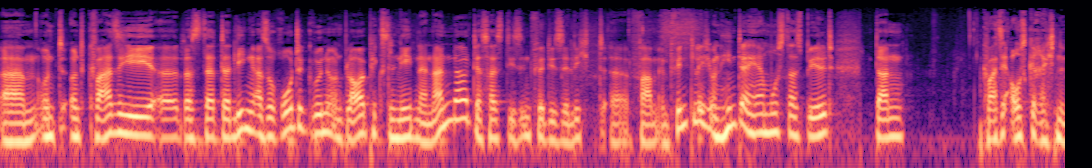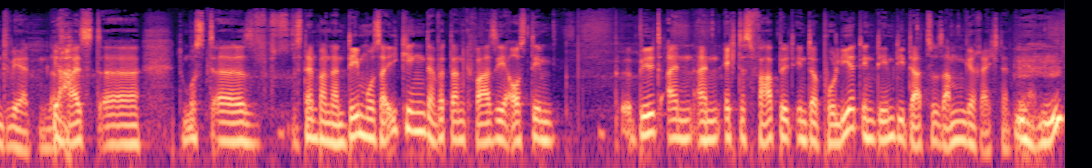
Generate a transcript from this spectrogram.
Ähm, und, und quasi, äh, das, da, da liegen also rote, grüne und blaue Pixel nebeneinander. Das heißt, die sind für diese Lichtfarben empfindlich und hinterher muss das Bild dann quasi ausgerechnet werden. Das Ja. heißt, äh, du musst, äh, das nennt man dann Demosaiking, da wird dann quasi aus dem Bild ein, ein echtes Farbbild interpoliert, indem die da zusammengerechnet werden.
